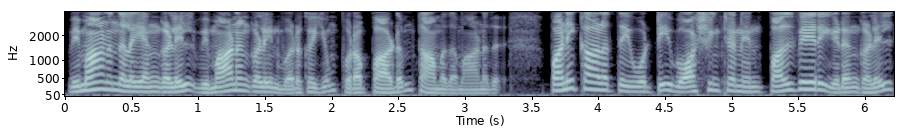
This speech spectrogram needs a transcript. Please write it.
விமான நிலையங்களில் விமானங்களின் வருகையும் புறப்பாடும் தாமதமானது. பனிக்காலத்தை ஒட்டி வாஷிங்டனின் பல்வேறு இடங்களில்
